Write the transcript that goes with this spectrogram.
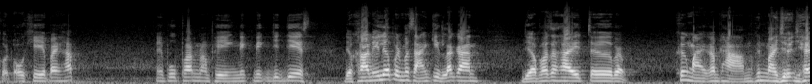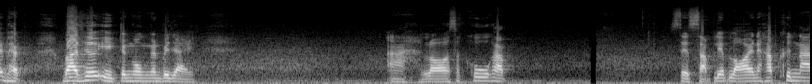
กดโอเคไปครับให้ผู้พันบางเพลงนิกนิกยิดเยส เดี๋ยวคราวนี้เลือกเป็นภาษาอังกฤษแล้วกัน เดี๋ยวภาษาไทยเจอแบบเครื่องหมายคำถามขึ้นมาเยอะแยะแบบบาเทอร์อีกจะงงกันไปใหญ่ อะรอสักครู่ครับ เสร็จสับเรียบร้อยนะครับ ขึ้นหน้า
